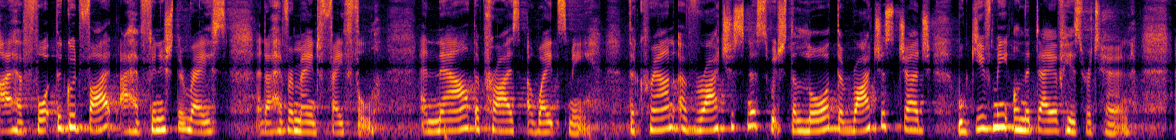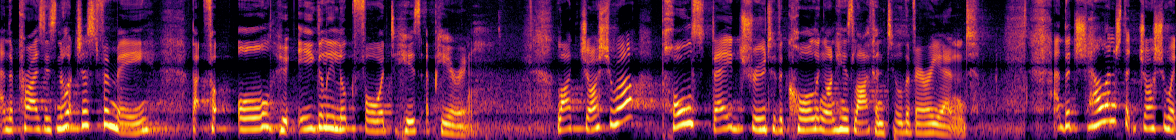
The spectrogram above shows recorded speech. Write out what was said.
I have fought the good fight, I have finished the race, and I have remained faithful. And now the prize awaits me the crown of righteousness, which the Lord, the righteous judge, will give me on the day of his return. And the prize is not just for me, but for all who eagerly look forward to his appearing. Like Joshua, Paul stayed true to the calling on his life until the very end. And the challenge that Joshua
